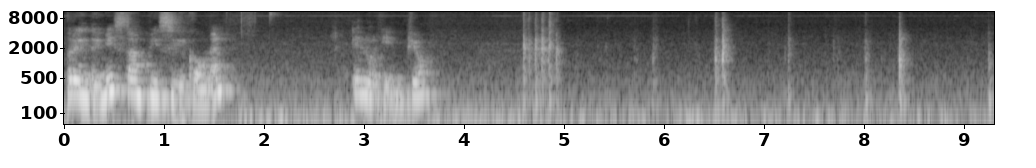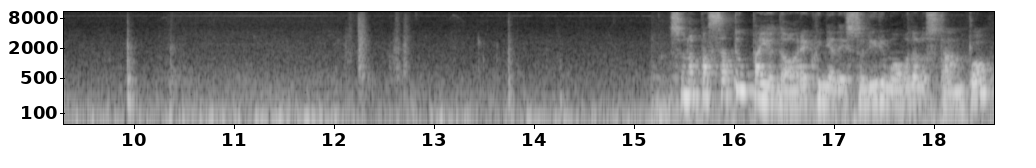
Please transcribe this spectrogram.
Prendo i miei stampi in silicone e lo riempio Sono passate un paio d'ore, quindi adesso li rimuovo dallo stampo.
